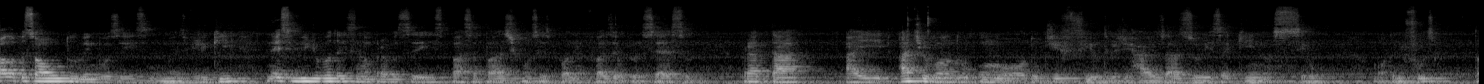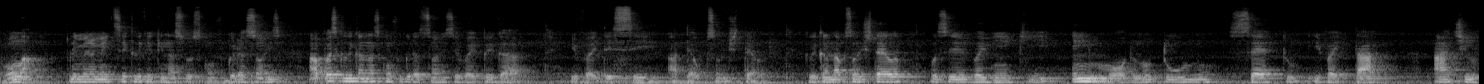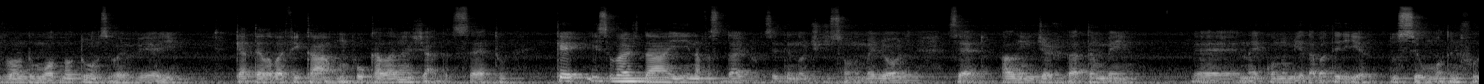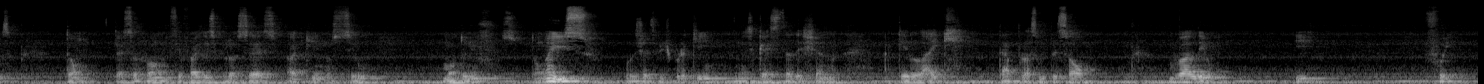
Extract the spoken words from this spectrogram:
Fala pessoal, tudo bem com vocês? Mais um vídeo aqui. Nesse vídeo eu vou estar ensinando para vocês passo a passo como vocês podem fazer o processo para estar tá aí ativando o modo de filtros de raios azuis aqui no seu modo difuso. Então vamos lá. Primeiramente você clica aqui nas suas configurações. Após clicar nas configurações você vai pegar e vai descer até a opção de tela. Clicando na opção de tela, você vai vir aqui em modo noturno, certo? E vai estar tá ativando o modo noturno. Você vai ver aí que a tela vai ficar um pouco alaranjada, certo? Que isso vai ajudar aí na facilidade para você ter noites de sono melhores, certo? Além de ajudar também é, na economia da bateria do seu motor infuso. Então, dessa forma você faz esse processo aqui no seu motor infuso. Então é isso. Vou deixar esse vídeo por aqui. Não esquece de estar deixando aquele like. Até a próxima, pessoal. Valeu fui.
